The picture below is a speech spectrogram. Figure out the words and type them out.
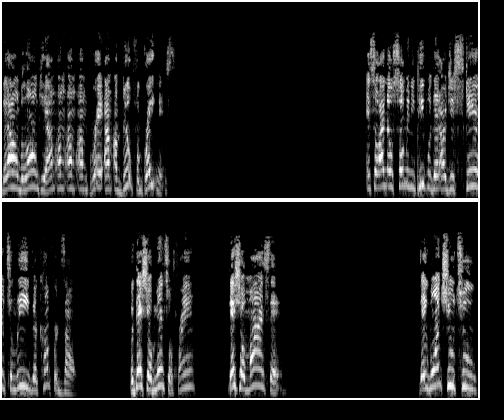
that I don't belong here. I'm I'm I'm I'm great. I'm I'm built for greatness. And so I know so many people that are just scared to leave their comfort zone. But that's your mental, friend. That's your mindset. They want you to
